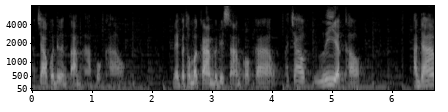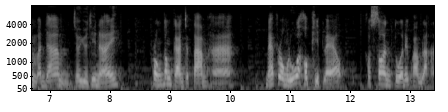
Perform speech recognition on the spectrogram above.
พระเจ้าก็เดินตามหาพวกเขา ในปฐมกาลบทที่3ข้อ9 พระเจ้าเรียกเขาอาดัมอาดัมเจ้าอยู่ที่ไหน พระองค์ต้องการจะตามหา แม้พระองค์รู้ว่าเขาผิดแล้ว เขาซ่อนตัวด้วยความละอ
